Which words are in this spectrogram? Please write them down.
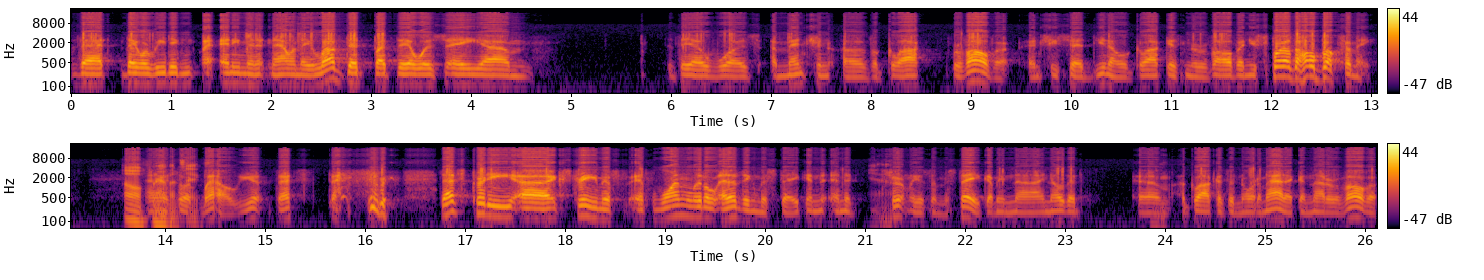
that they were reading Any Minute Now and they loved it, but there was a um, there was a mention of a Glock revolver, and she said, you know, a Glock isn't a revolver, and you spoiled the whole book for me. Oh, for And I thought, sake. wow, yeah, that's that's that's pretty uh, extreme. If if one little editing mistake, and and it Yeah. certainly is a mistake. I mean, uh, I know that um, a Glock is an automatic and not a revolver,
